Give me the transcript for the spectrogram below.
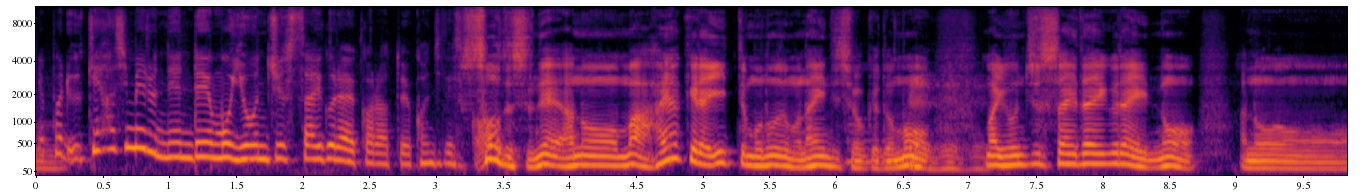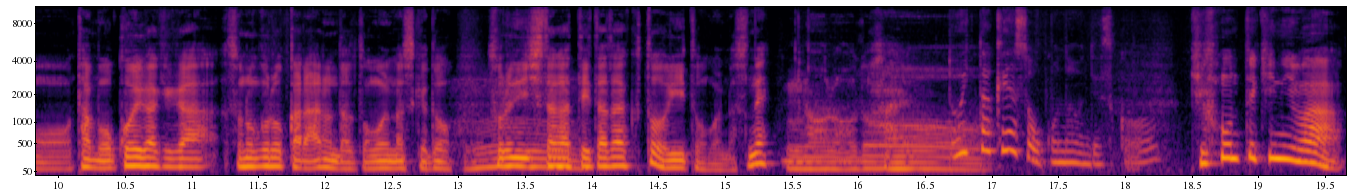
やっぱり受け始める年齢も40歳ぐらいからという感じですか？そうですね。あのまあ早ければいいってものでもないんでしょうけども、うん、まあ40歳代ぐらいのあの多分お声がけがその頃からあるんだと思いますけどそれに従っていただくといいと思いますね。なるほど、はい、どういった検査を行うんですか？基本的には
